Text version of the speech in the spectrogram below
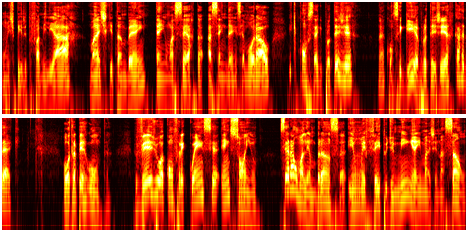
Um espírito familiar, mas que também tem uma certa ascendência moral e que consegue proteger, né? conseguia proteger Kardec. Outra pergunta: Vejo-a com frequência em sonho Será uma lembrança e um efeito de minha imaginação?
